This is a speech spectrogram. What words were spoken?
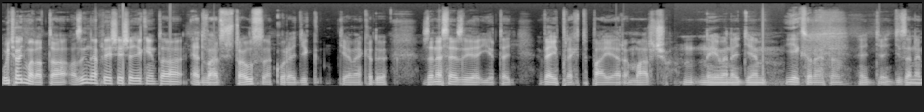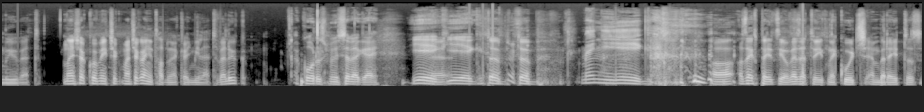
Úgyhogy maradt az ünneplés, és egyébként a Edward Strauss, akkor egyik kiemelkedő zeneszerzője írt egy Weiprecht Payer March néven egy ilyen Jégszonáta. egy, egy zeneművet. Na és akkor még csak, már csak annyit hadd meg, hogy mi lett velük. A kórusmű szövege. Jég, Ö, jég. Több, több Mennyi jég? a, az expedíció vezetőit, meg kulcs embereit az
